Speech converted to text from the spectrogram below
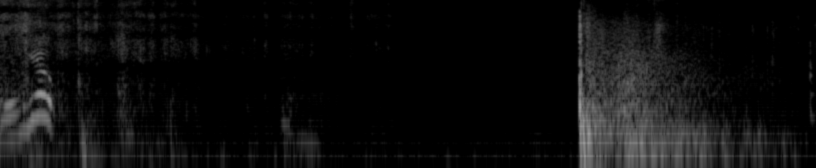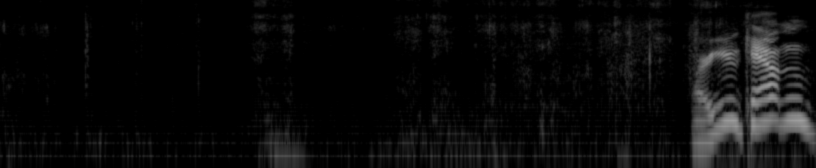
Here we go. Are you counting?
